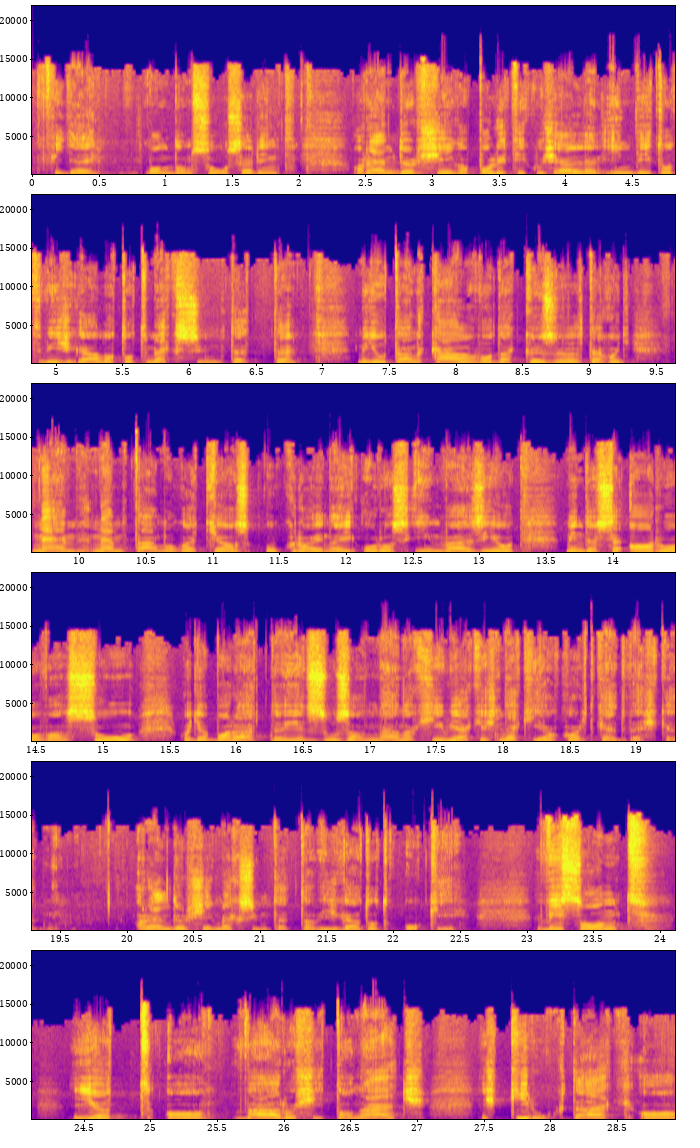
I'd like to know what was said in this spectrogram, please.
figyelj, mondom szó szerint, a rendőrség a politikus ellen indított vizsgálatot megszüntette, miután Kálvoda közölte, hogy nem, nem támogatja az ukrajnai orosz inváziót, mindössze arról van szó, hogy a barátnőjét Zuzannának hívják, és neki akart kedveskedni. A rendőrség megszüntette a vizsgálatot, oké. Okay. Viszont jött a városi tanács, és kirúgták a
